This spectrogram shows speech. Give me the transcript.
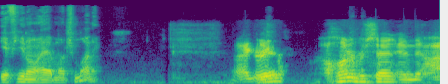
if you don't have much money. I agree. Yeah. Hundred percent, and I,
